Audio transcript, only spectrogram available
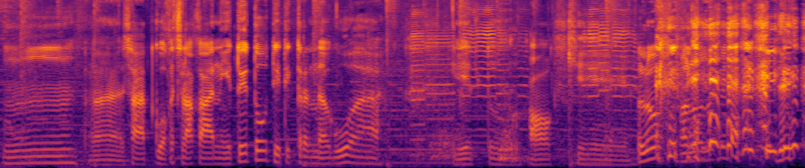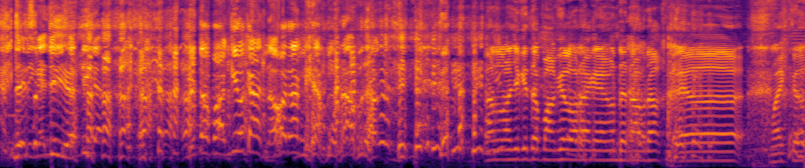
Hmm. Nah, saat gua kecelakaan itu itu titik terendah gua gitu. Oke. Lu kalau lu jadi jadi nggak sedih ya. ya? Kita panggil kan orang yang menabrak. langsung aja kita panggil orang yang udah nabrak eh, Michael.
